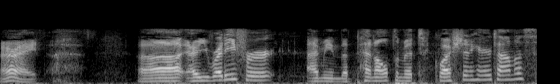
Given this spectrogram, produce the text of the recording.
All right. Uh, are you ready for, I mean, the penultimate question here, Thomas?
